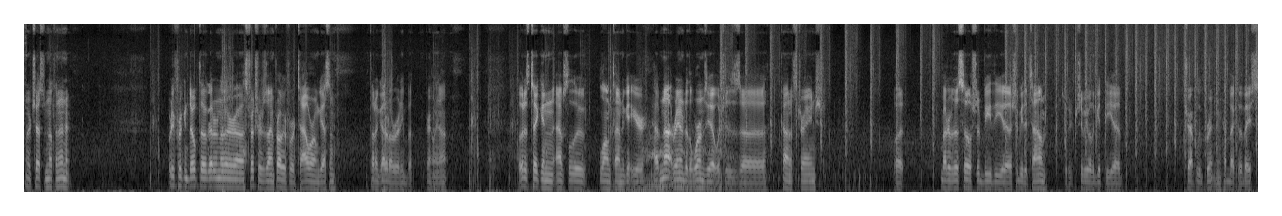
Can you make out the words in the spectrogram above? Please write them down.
Another chest with nothing in it. Pretty freaking dope though. Got another uh, structure design, probably for a tower, I'm guessing. I thought I got it already, but apparently not. So it has taken absolute long time to get here. Have not ran into the worms yet, which is uh, kind of strange. But Right over this hill should be the uh, should be the town, so we should be able to get the uh, trap blueprint and head back to the base.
